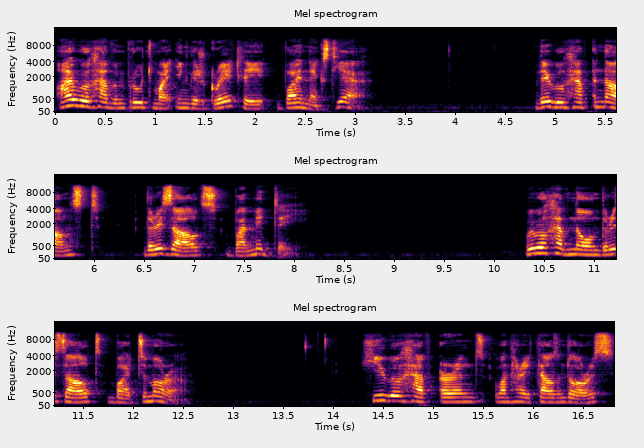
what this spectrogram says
I will have improved my English greatly by next year. They will have announced the results by midday. We will have known the result by tomorrow. He will have earned $100,000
